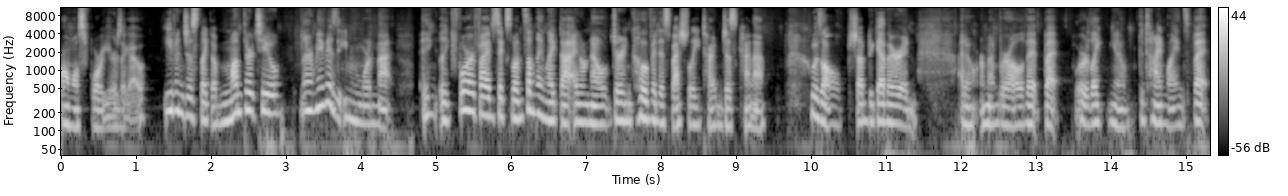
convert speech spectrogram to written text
almost four years ago. Even just like a month or two, or maybe it's even more than that. I think like four or five, six months, something like that. I don't know. During COVID, especially, time just kind of was all shoved together, and I don't remember all of it, but or like you know the timelines. But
